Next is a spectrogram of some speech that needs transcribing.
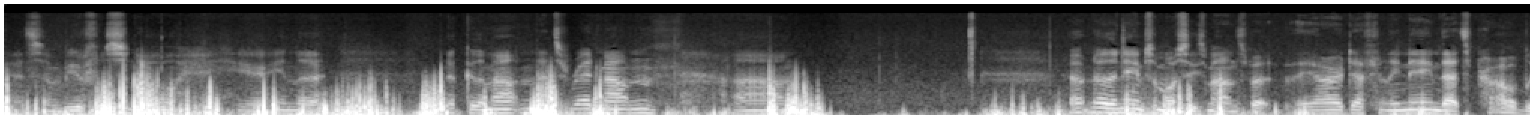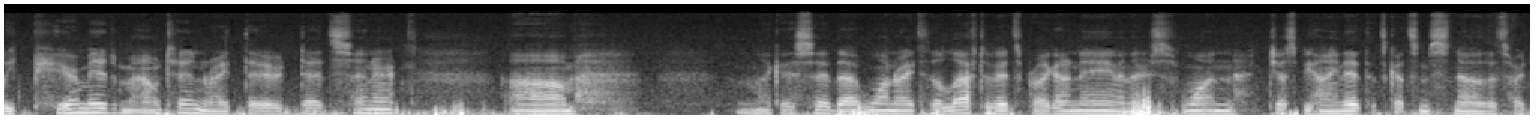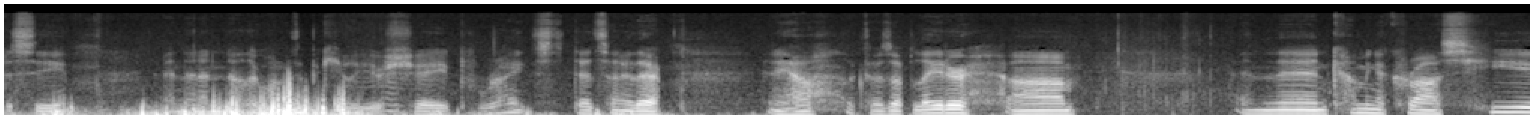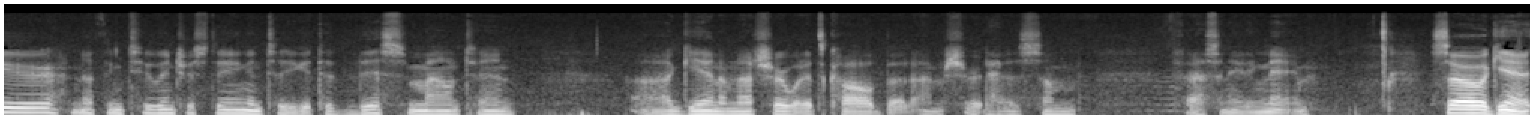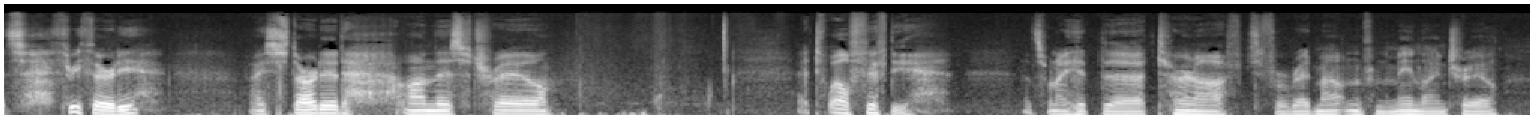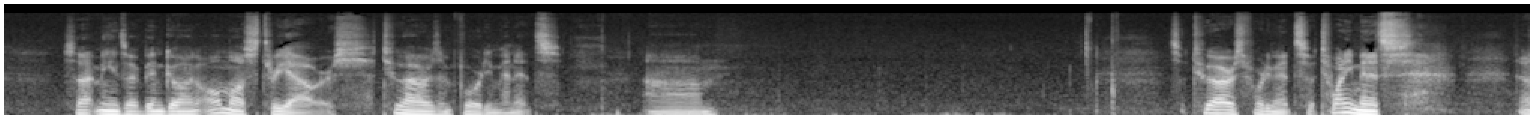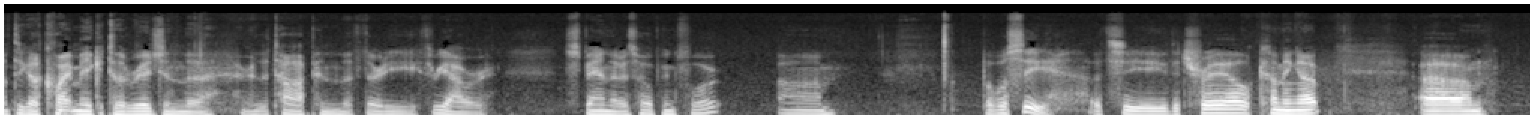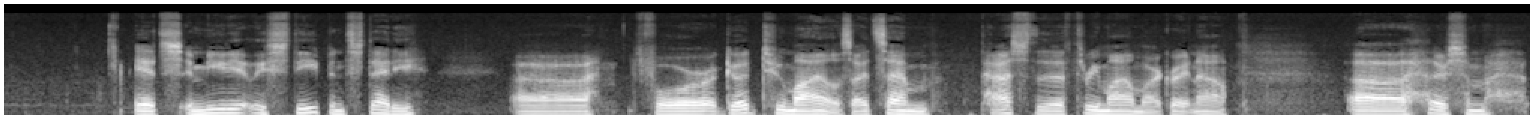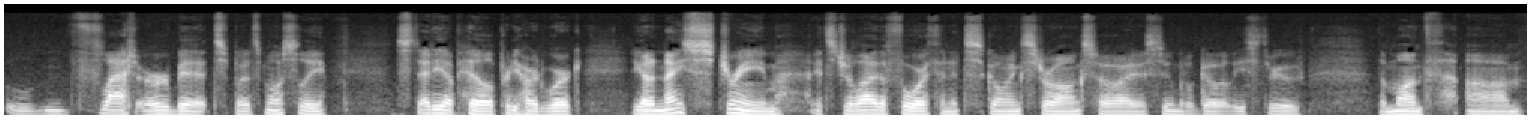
Got some beautiful snow here in the nook of the mountain. That's Red Mountain. Um, I don't know the names of most of these mountains, but they are definitely named. That's probably Pyramid Mountain right there, dead center. Um, like I said, that one right to the left of it's probably got a name, and there's one just behind it that's got some snow that's hard to see and then another one with a peculiar shape right dead center there. Anyhow, look those up later. Um, and then coming across here, nothing too interesting until you get to this mountain. Uh, again, I'm not sure what it's called, but I'm sure it has some fascinating name. So again, it's 3.30. I started on this trail at 1250. That's when I hit the turnoff for Red Mountain from the mainline trail. So that means I've been going almost three hours, two hours and 40 minutes. Um, so two hours, 40 minutes. So 20 minutes. I don't think I'll quite make it to the ridge and the or the top in the 33 hour span that I was hoping for. Um, but we'll see. Let's see the trail coming up um, it's immediately steep and steady uh, for a good two miles. I'd say I'm past the three mile mark right now. Uh, there's some flatter bits, but it's mostly steady uphill, pretty hard work. You got a nice stream. It's July the 4th and it's going strong, so I assume it'll go at least through the month. Um,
